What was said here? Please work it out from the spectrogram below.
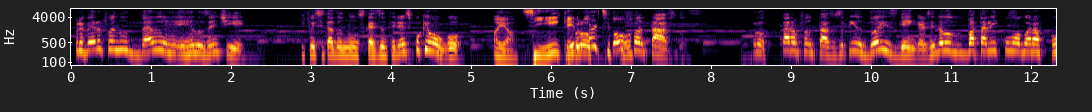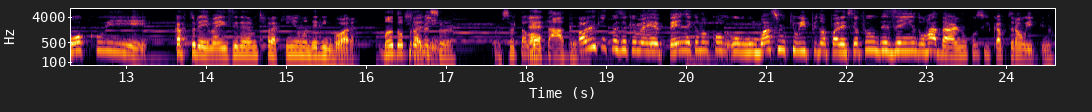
O primeiro foi no belo e reluzente, que foi citado nos casos anteriores, Pokémon GO. Aí, ó. Sim, quem não Brotou participou? fantasmas. Brotaram fantasmas. Eu tenho dois Gengars. Ainda batalhei com um agora há pouco e capturei, mas ele era muito fraquinho, eu mandei ele embora. Mandou o professor. O professor tá É. lotado. A única coisa que eu me arrependo é que eu não o, o máximo que o Hipno apareceu foi um desenho do radar. Não consegui capturar um Hipno.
